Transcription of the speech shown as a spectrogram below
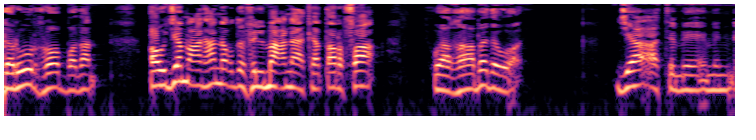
daruur roob badan. Aw jamcan ha noqdo fi lmacnaa ka طarfa waa ghaabada waay jaaءat min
